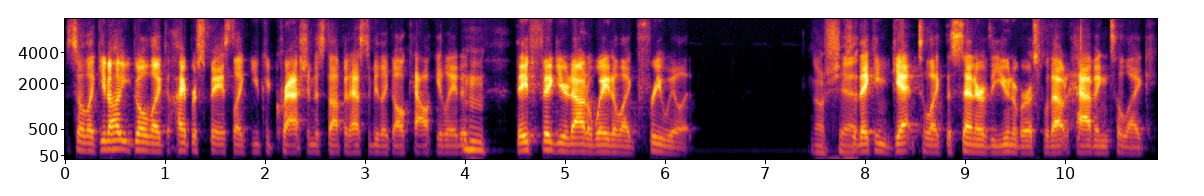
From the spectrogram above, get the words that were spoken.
So like you know how you go like hyperspace, like you could crash into stuff. It has to be like all calculated. Mhm. They figured out a way to like freewheel it. No shit. so they can get to like the center of the universe without having to like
